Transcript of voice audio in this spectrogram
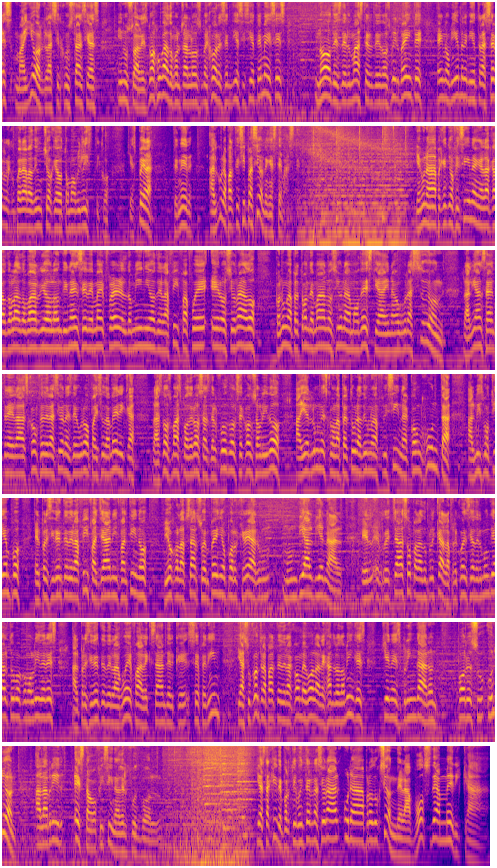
es mayor las circunstancias inusuales. No ha jugado contra los mejores en 17 meses, no desde el Máster de 2020 en noviembre mientras se recuperaba de un choque automovilístico y espera tener alguna participación en este Máster y en una pequeña oficina en el acaudalado barrio londinense de Mayfair, el dominio de la FIFA fue erosionado con un apretón de manos y una modestia inauguración. La alianza entre las confederaciones de Europa y Sudamérica, las dos más poderosas del fútbol, se consolidó ayer lunes con la apertura de una oficina conjunta. Al mismo tiempo, el presidente de la FIFA, Gianni Infantino, vio colapsar su empeño por crear un mundial bienal. El, rechazo para duplicar la frecuencia del Mundial tuvo como líderes al presidente de la UEFA, Alexander Seferin, y a su contraparte de la Conmebol, Alejandro Domínguez, quienes brindaron por su unión al abrir esta oficina del fútbol. Y hasta aquí Deportivo Internacional, una producción de La Voz de América.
